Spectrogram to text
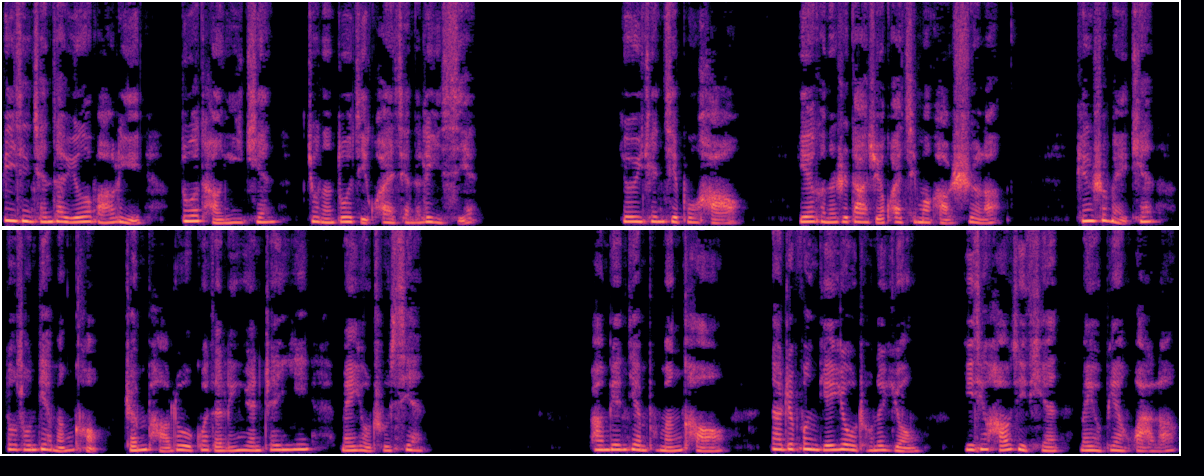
毕竟钱在余额宝里多躺一天就能多几块钱的利息。由于天气不好。也可能是大学快期末考试了，平时每天都从店门口晨跑路过的林园真一没有出现。旁边店铺门口那只凤蝶幼虫的蛹已经好几天没有变化了。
